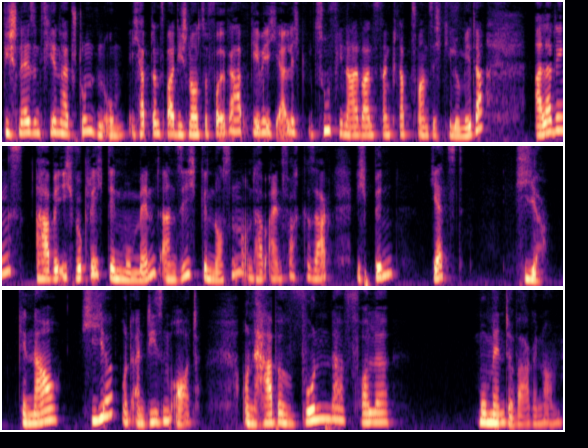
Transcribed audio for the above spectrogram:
wie schnell sind viereinhalb Stunden um. Ich habe dann zwar die Schnauze voll gehabt, gebe ich ehrlich zu, final waren es dann knapp 20 Kilometer. Allerdings habe ich wirklich den Moment an sich genossen und habe einfach gesagt, ich bin jetzt hier. Genau hier und an diesem Ort. und habe wundervolle Momente wahrgenommen.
